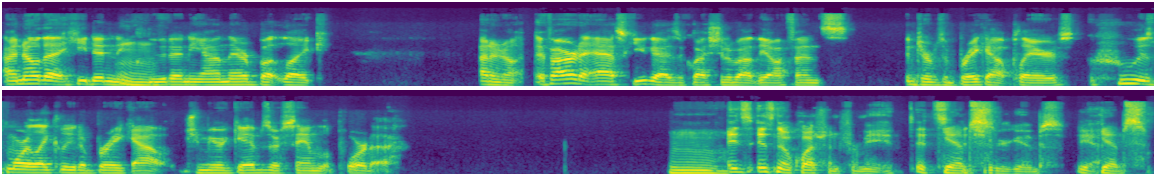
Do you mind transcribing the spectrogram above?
I know that he didn't mm. include any on there, but like, I don't know. If I were to ask you guys a question about the offense in terms of breakout players, who is more likely to break out, Jahmyr Gibbs or Sam LaPorta? Mm. It's it's no question for me. It's, Gibbs. it's Jahmyr Gibbs. Yeah, Gibbs.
